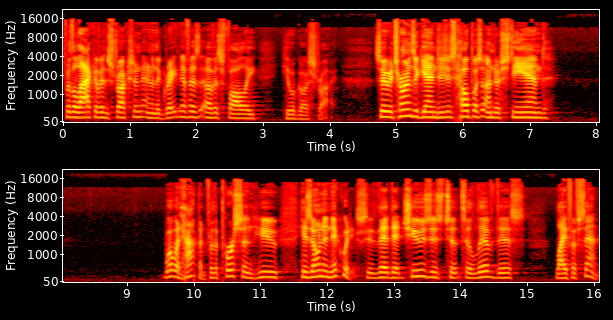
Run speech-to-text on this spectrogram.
for the lack of instruction, and in the greatness of his, folly, he will go astray. So he returns again to just help us understand what would happen for the person who, his own iniquities, that, that chooses to, to live this life of sin.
